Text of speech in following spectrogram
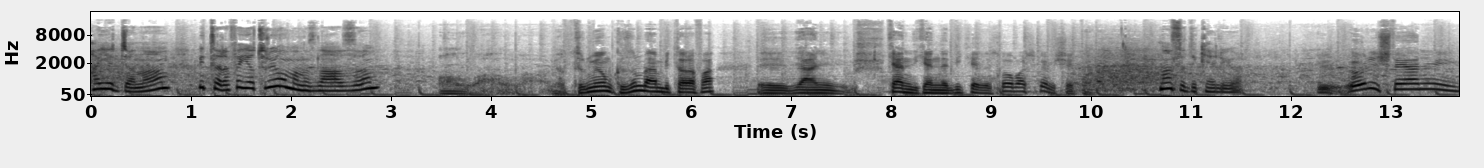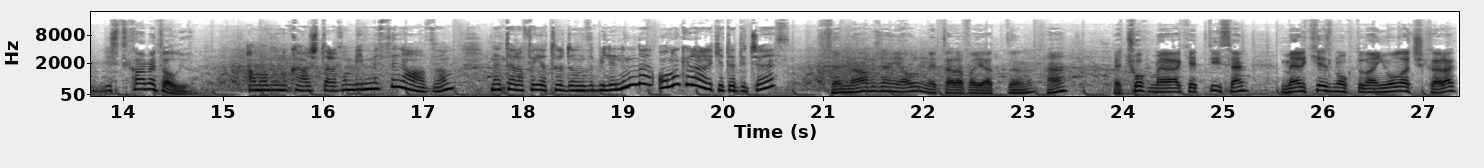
Hayır canım. Bir tarafa yatırıyor olmanız lazım. Yatırmıyorum kızım ben bir tarafa. Ee, yani kendi kendine dikelirse o başka bir şey tabii. Nasıl dikeliyor? Ee, Öyle işte yani istikamet alıyor. Ama bunu karşı tarafın bilmesi lazım. Ne tarafa yatırdığınızı bilelim de ona göre hareket edeceğiz. Sen ne yapacaksın yavrum ne tarafa yattığını? Ha? Ya çok merak ettiysen merkez noktadan yola çıkarak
